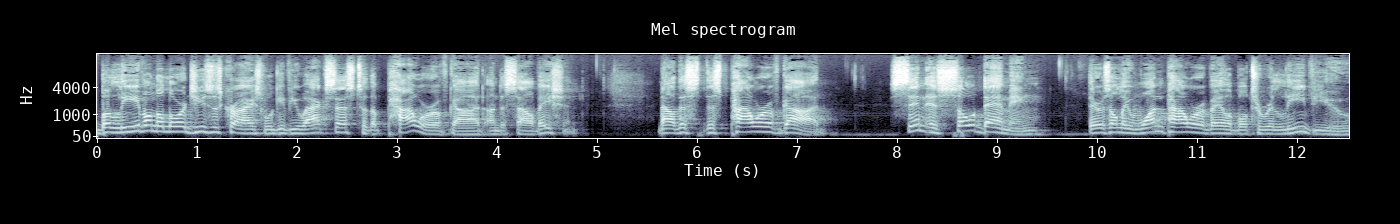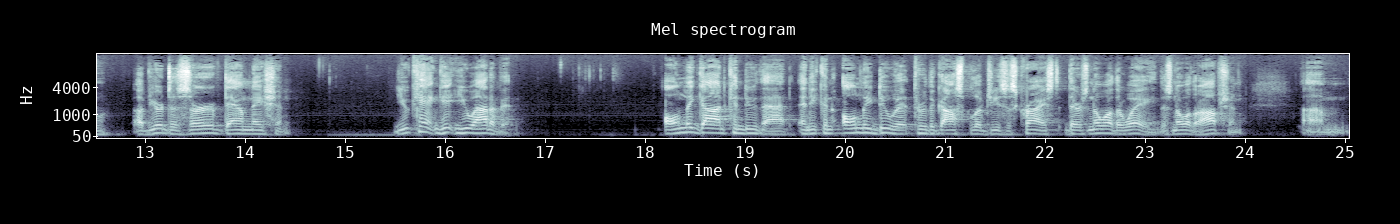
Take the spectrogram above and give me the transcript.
believe on the Lord Jesus Christ, will give you access to the power of God unto salvation. Now, this, this power of God, sin is so damning, there is only one power available to relieve you of your deserved damnation. You can't get you out of it. Only God can do that, and He can only do it through the gospel of Jesus Christ. There's no other way, there's no other option. Um,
